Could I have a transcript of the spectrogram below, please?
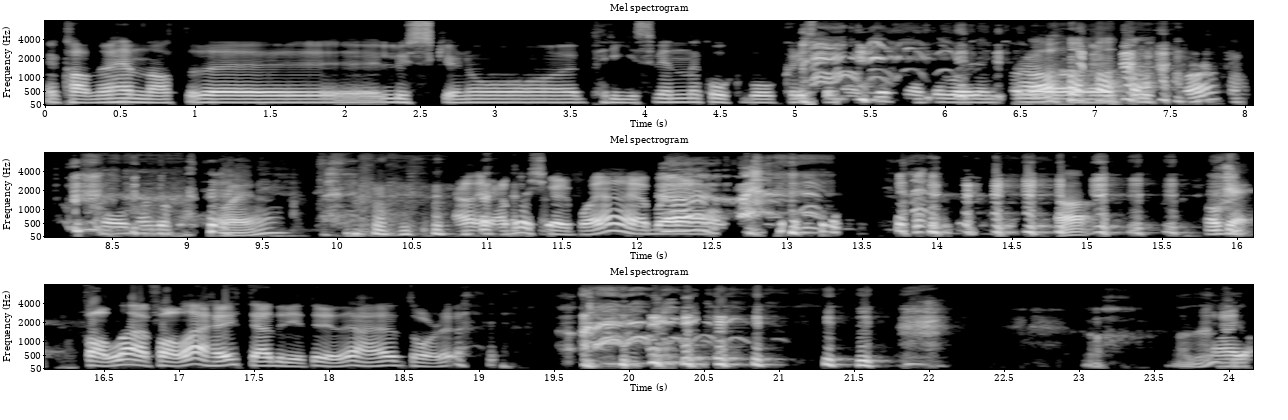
det kan jo hende at det lusker noe prisvinnende kokebokklistremerker som jeg skal gå rundt på. Det ja. Jeg, jeg bare kjører på, jeg. jeg bare, ja. OK. fallet, er, fallet er høyt, jeg driter i det. Jeg tåler det. Ja, det er da.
